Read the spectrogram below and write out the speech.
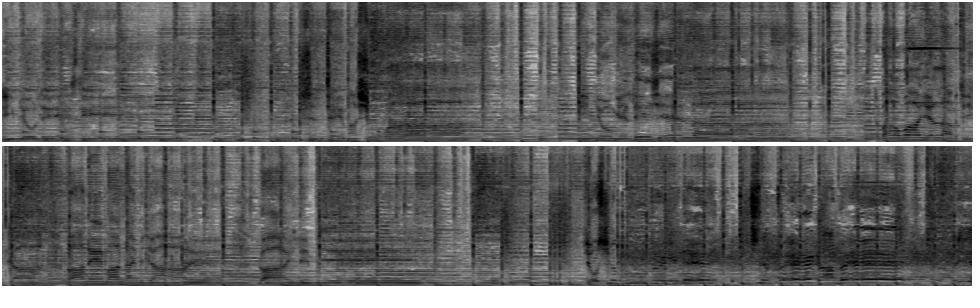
ဒီမျိုးလေးစီ လွိုင်လင်းမြေပျော်ရွှင်မှုတွေနဲ့အတူရှင်တွေကမဲ့ဖြစ်စေရ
